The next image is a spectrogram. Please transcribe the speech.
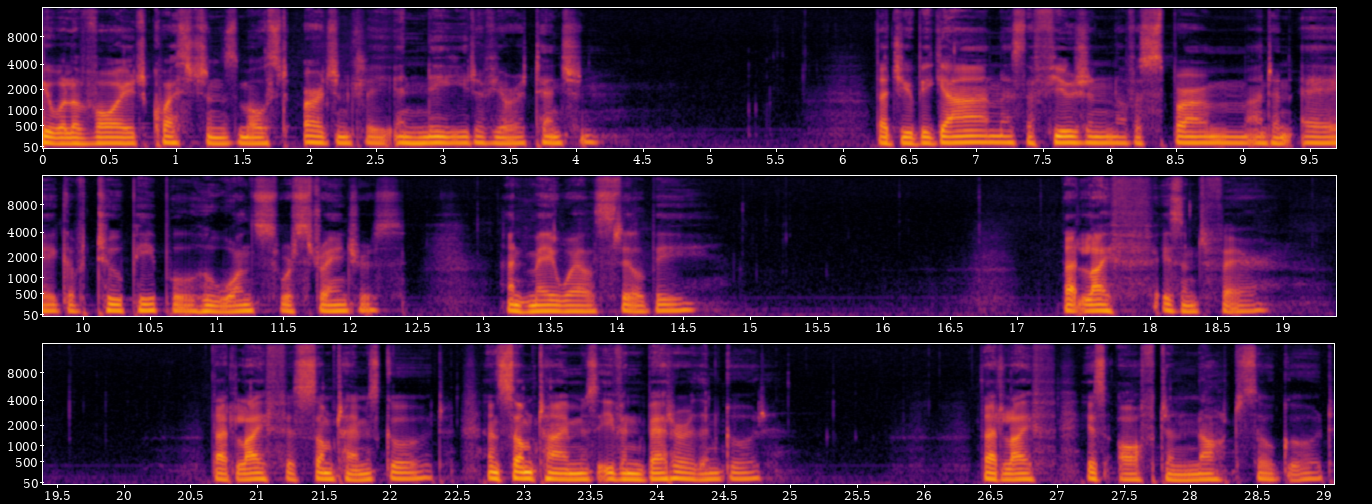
you will avoid questions most urgently in need of your attention that you began as the fusion of a sperm and an egg of two people who once were strangers and may well still be. That life isn't fair. That life is sometimes good and sometimes even better than good. That life is often not so good.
